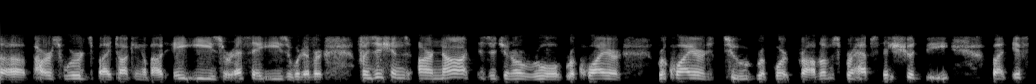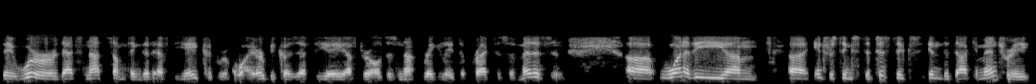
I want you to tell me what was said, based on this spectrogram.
uh, parse words by talking about AEs or SAEs or whatever. Physicians are not, as a general rule, require required to report problems. Perhaps they should be, but if they were, that's not something that FDA could require because FDA, after all, does not regulate the practice of medicine. Uh, one of the um, uh, interesting statistics in the documentary,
